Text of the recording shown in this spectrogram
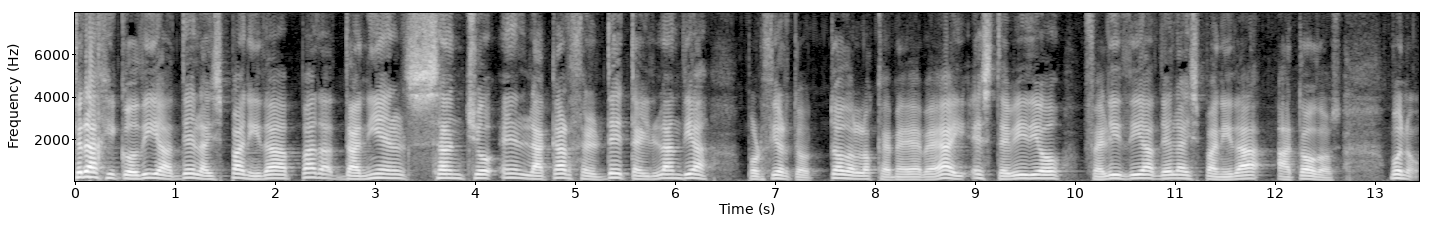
Trágico día de la hispanidad para Daniel Sancho en la cárcel de Tailandia. Por cierto, todos los que me veáis este vídeo, feliz día de la hispanidad a todos. Bueno,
